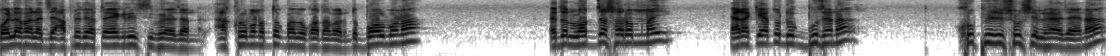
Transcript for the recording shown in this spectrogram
বলে ফেলে যে আপনি তো এত অ্যাগ্রেসিভ হয়ে যান, আক্রমণাত্মকভাবে কথা বলেন। তো বলব না? এত লজ্জা সরম নাই? এরা কি এতটুকু বুঝে না? খুব বেশি সুশীল হয়ে যায় না।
